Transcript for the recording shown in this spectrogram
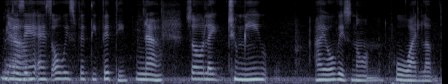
because Yeah. it is always 50-50. No. So like to me, I always known who I loved.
